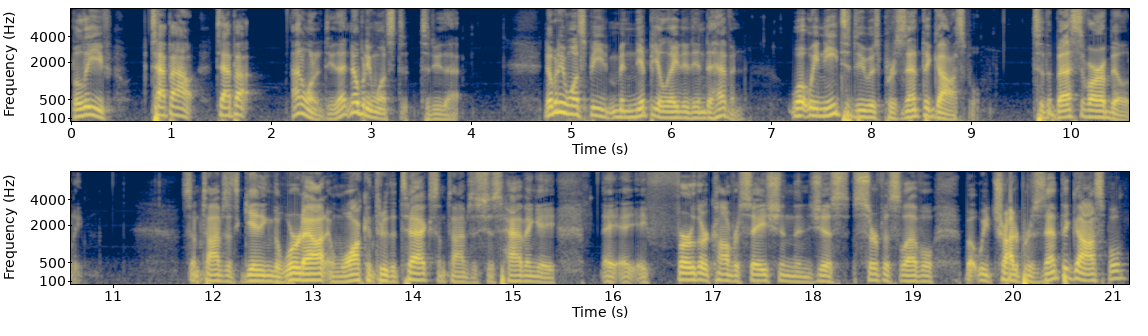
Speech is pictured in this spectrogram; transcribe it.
believe, tap out, tap out. I don't want to do that. Nobody wants to, to do that. Nobody wants to be manipulated into heaven. What we need to do is present the gospel to the best of our ability. Sometimes it's getting the word out and walking through the text. Sometimes it's just having a, a, a further conversation than just surface level. But we try to present the gospel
